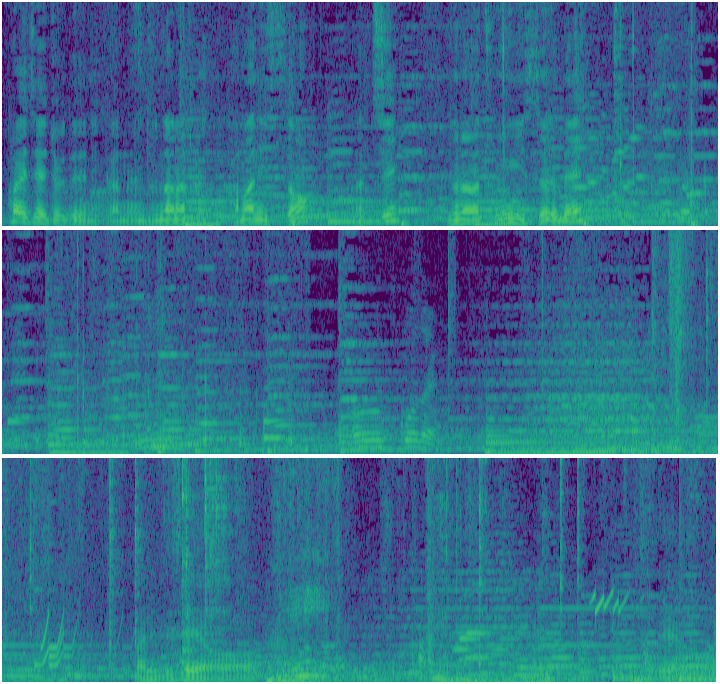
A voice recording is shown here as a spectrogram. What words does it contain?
surprise 해줘야 되니까는 누나랑 가, 가만히 있어. 알았지? 누나랑 조용히 있어야 돼. 어. 많이 드세요. 네. 드세요.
